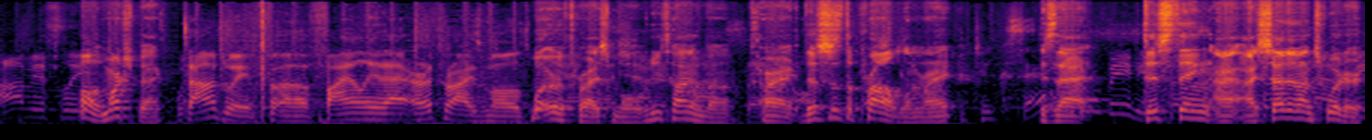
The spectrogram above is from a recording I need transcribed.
Obviously, Oh, Mark's back. Soundwave, uh, finally that Earthrise mold. What Earthrise mold? What are you talking about? All right, this is the problem, right? Is that this thing? I, I said it on Twitter.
